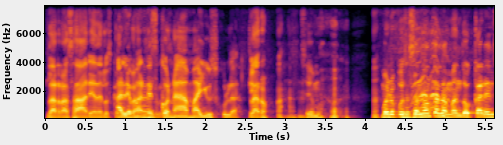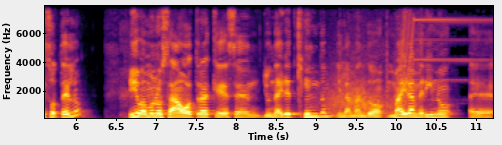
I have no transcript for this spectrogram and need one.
la raza aria de los capibaras. Alemanes güey. con A mayúscula. Claro. Ajá. Simón. bueno, pues esa nota la mandó Karen Sotelo. Y vámonos a otra que es en United Kingdom y la mandó Mayra Merino. eh,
